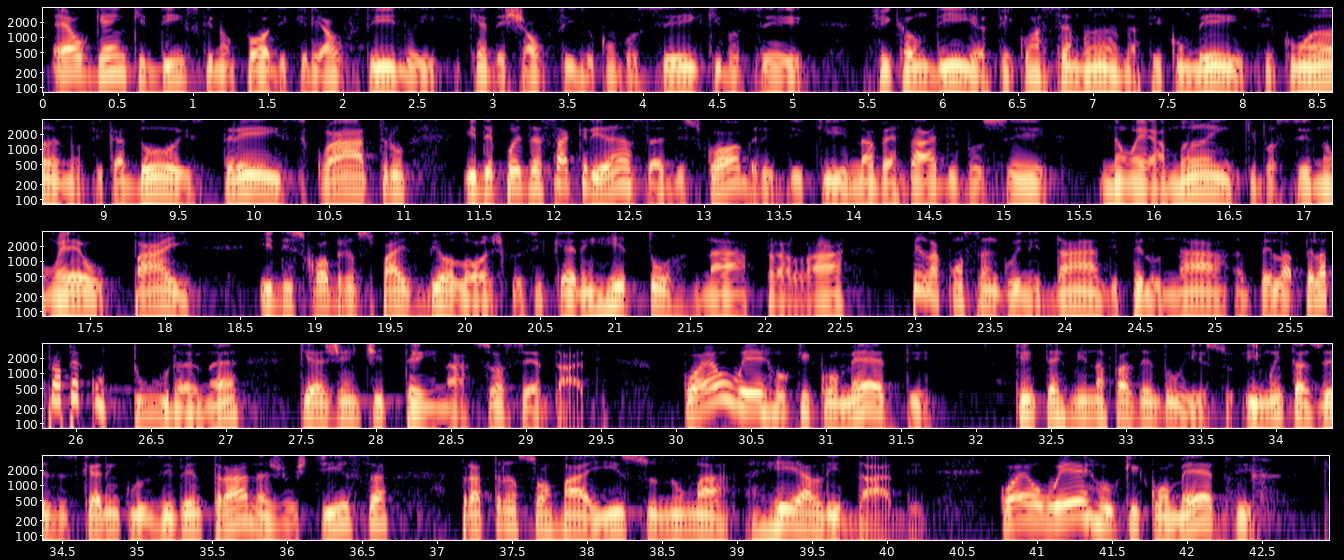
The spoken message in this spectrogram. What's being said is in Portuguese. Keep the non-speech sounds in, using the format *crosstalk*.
é alguém que diz que não pode criar o filho e que quer deixar o filho com você e que você fica um dia, fica uma semana, fica um mês, fica um ano, fica dois, três, quatro, e depois essa criança descobre de que, na verdade, você não é a mãe, que você não é o pai, e descobrem os pais biológicos e querem retornar para lá pela consanguinidade, pelo na, pela, pela própria cultura né, que a gente tem na sociedade. Qual é o erro que comete quem termina fazendo isso? E muitas vezes quer, inclusive, entrar na justiça para transformar isso numa realidade. Qual é o erro que comete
